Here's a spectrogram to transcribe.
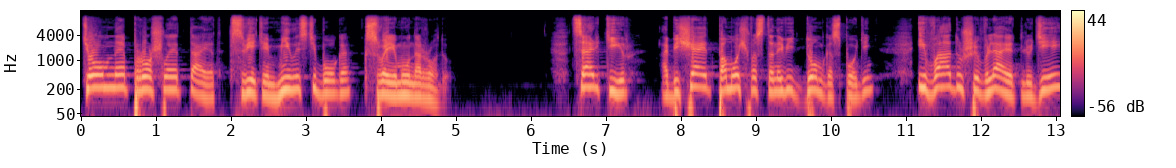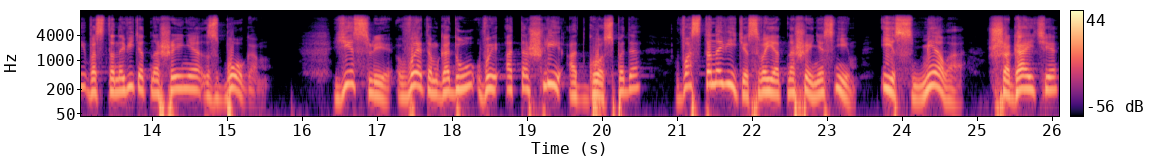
Темное прошлое тает в свете милости Бога к своему народу. Царь Кир обещает помочь восстановить дом Господень и воодушевляет людей восстановить отношения с Богом. Если в этом году вы отошли от Господа, восстановите свои отношения с Ним и смело шагайте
